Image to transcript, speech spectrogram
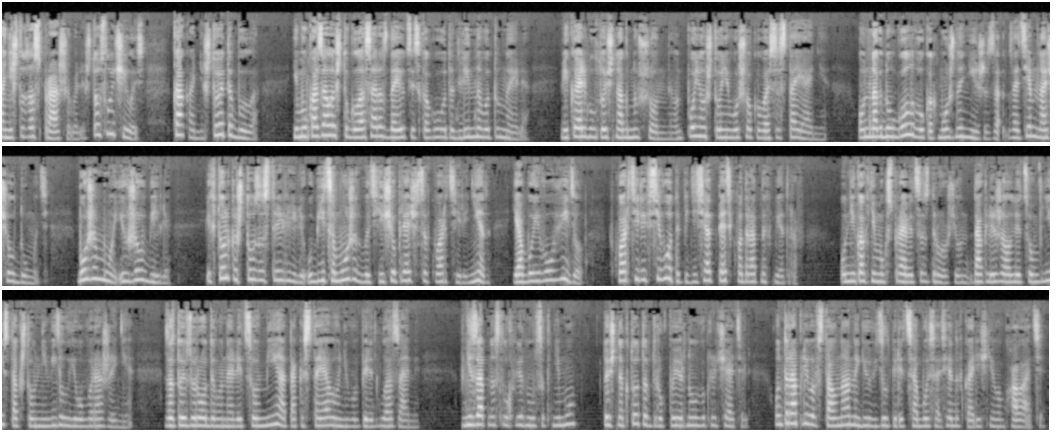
Они что-то спрашивали. Что случилось? Как они? Что это было? Ему казалось, что голоса раздаются из какого-то длинного туннеля. Микаэль был точно огнушенный. Он понял, что у него шоковое состояние. Он нагнул голову как можно ниже, затем начал думать. Боже мой, их же убили. Их только что застрелили. Убийца, может быть, еще прячется в квартире. Нет, я бы его увидел. В квартире всего-то 55 квадратных метров. Он никак не мог справиться с дрожью. Он так лежал лицом вниз, так что он не видел его выражения. Зато изуродованное лицо Мия так и стояло у него перед глазами. Внезапно слух вернулся к нему. Точно кто-то вдруг повернул выключатель. Он торопливо встал на ноги и увидел перед собой соседа в коричневом халате.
